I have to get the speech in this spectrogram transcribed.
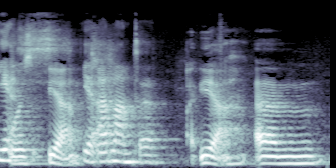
Or is- yeah. Yeah, Atlanta. Yeah. Um,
